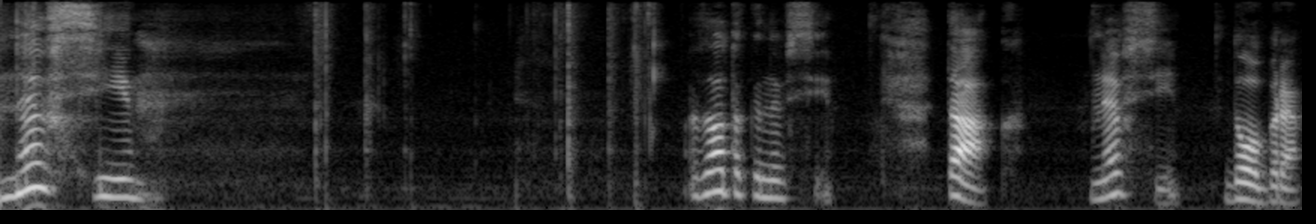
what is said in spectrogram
Не всі. Казала таки не всі. Так, не всі. Добре.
